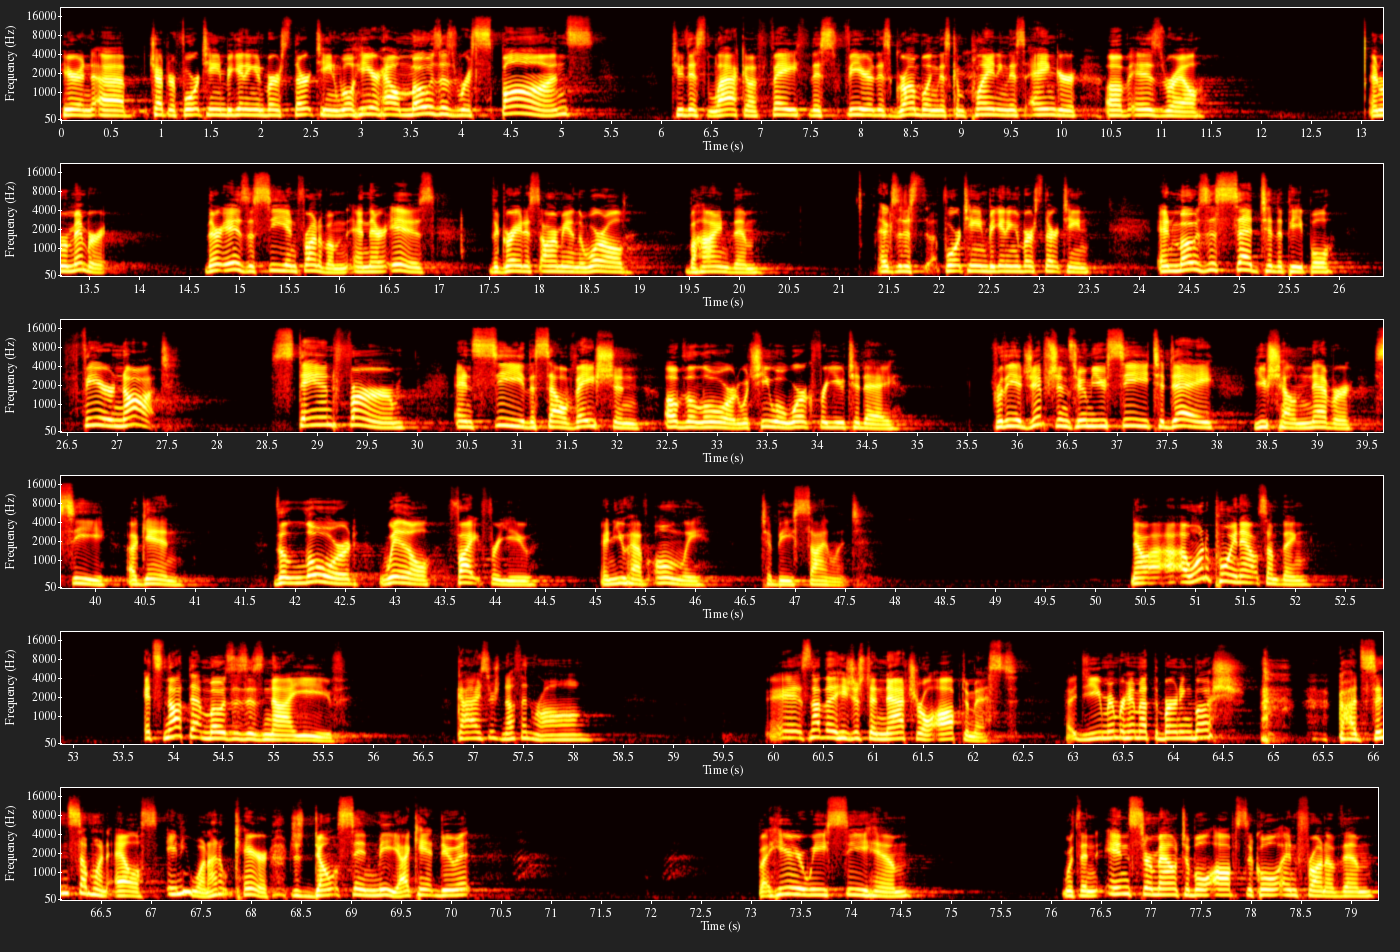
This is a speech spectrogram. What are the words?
Here in uh, chapter 14, beginning in verse 13, we'll hear how Moses responds to this lack of faith, this fear, this grumbling, this complaining, this anger of Israel. And remember, there is a sea in front of them, and there is the greatest army in the world behind them. Exodus 14, beginning in verse 13. And Moses said to the people, Fear not, stand firm and see the salvation of the Lord, which he will work for you today. For the Egyptians whom you see today, you shall never see again. The Lord will fight for you, and you have only to be silent. Now, I, I want to point out something it's not that Moses is naive. Guys, there's nothing wrong. It's not that he's just a natural optimist. Do you remember him at the burning bush? God, send someone else, anyone, I don't care. Just don't send me. I can't do it. But here we see him with an insurmountable obstacle in front of them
